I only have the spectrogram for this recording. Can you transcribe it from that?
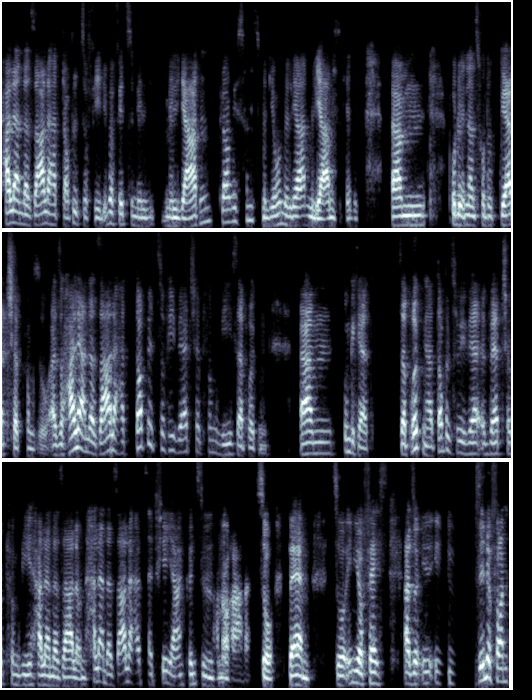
Halle an der Saale hat doppelt so viel, über 14 Milliarden, glaube ich, sind es, Millionen, Milliarden, Milliarden sicherlich. Ähm, Bruttoinlandsprodukt Wertschöpfung so. Also Halle an der Saale hat doppelt so viel Wertschöpfung wie Saarbrücken. Ähm, umgekehrt. Saarbrücken hat doppelt so viel Wertschöpfung wie Halle an der Saale. Und Halle an der Saale hat seit vier Jahren Künstlerinnenhonorare. So, bam. So in your face. Also in, in Sinne von,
